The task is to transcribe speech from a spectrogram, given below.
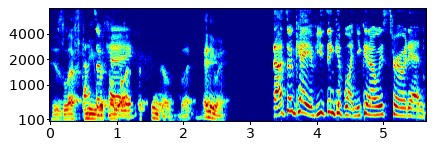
his left That's me with okay. a lot to think of. But anyway. That's okay. If you think of one, you can always throw it in.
